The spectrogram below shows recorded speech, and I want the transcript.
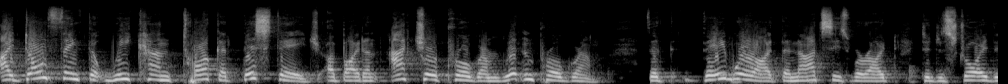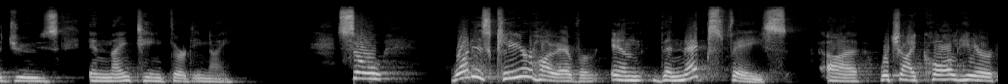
I don't think that we can talk at this stage about an actual program, written program, that they were out, the Nazis were out to destroy the Jews in 1939. So, what is clear, however, in the next phase, uh, which I call here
